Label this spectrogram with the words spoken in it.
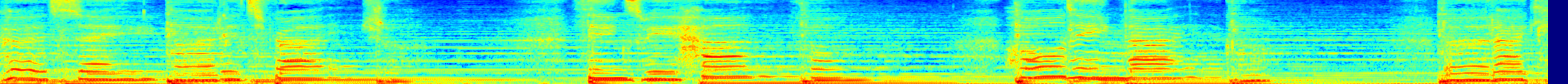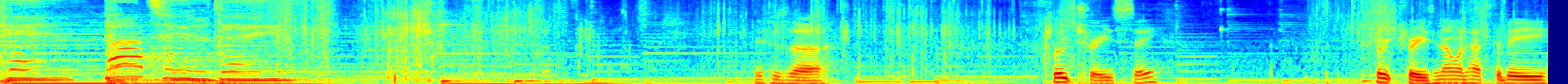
could say, but it's fragile. Things we have, This is a fruit trees, see? Fruit trees. No one has to be,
